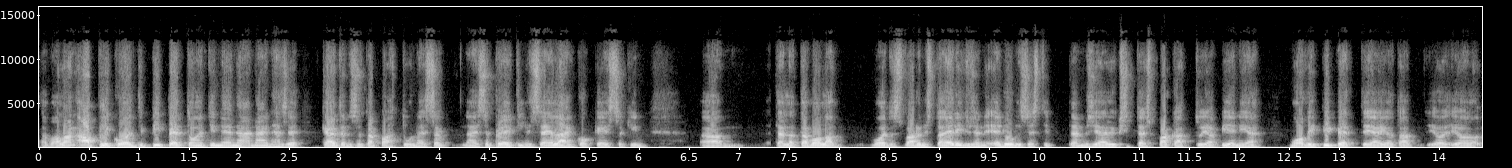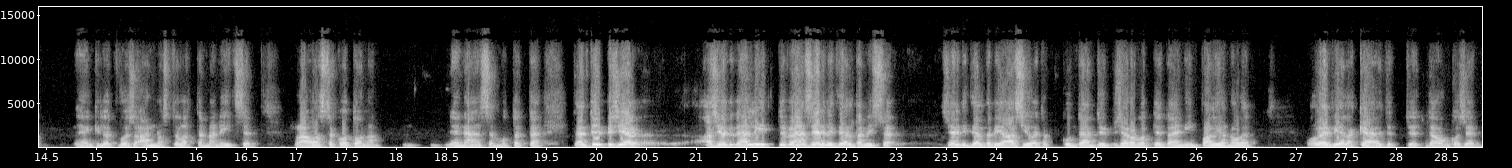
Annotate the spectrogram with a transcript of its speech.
tavallaan applikointi, pipetointi nenää, näinhän se käytännössä tapahtuu näissä, näissä preklinisissä eläinkokeissakin. Ähm, tällä tavalla voitaisiin varmistaa erityisen edullisesti tämmöisiä yksittäispakattuja pieniä muovipipettejä, joita, jo, jo henkilöt voisivat annostella tämän itse rauhassa kotona nenänsä, mutta että tämän tyyppisiä asioita tähän liittyy vähän selviteltävissä, selviteltäviä asioita, kun tämän tyyppisiä rokotteita ei niin paljon ole, ole vielä käytetty, että onko se,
